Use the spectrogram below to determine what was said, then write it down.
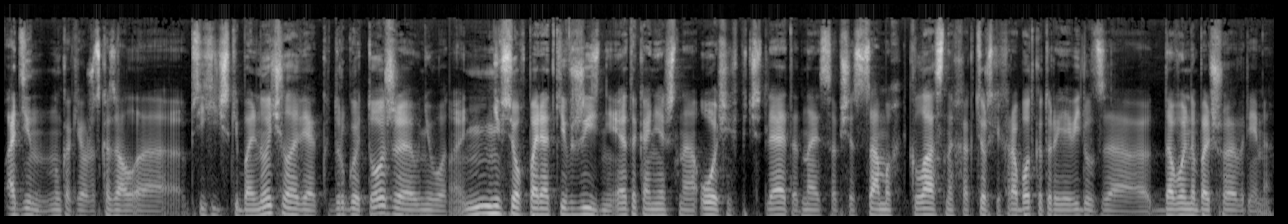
один, ну, как я уже сказал, э, психически больной человек, другой тоже у него э, не все в порядке в жизни. Это, конечно, очень впечатляет. Одна из вообще самых классных актерских работ, которые я видел за довольно большое время.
